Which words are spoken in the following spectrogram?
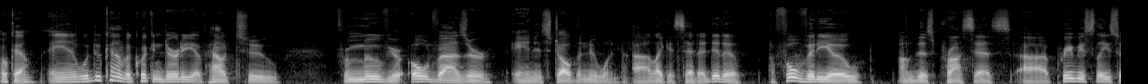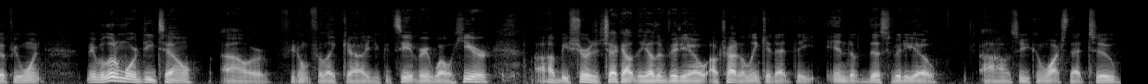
Okay, and we'll do kind of a quick and dirty of how to remove your old visor and install the new one. Uh, like I said, I did a, a full video on this process uh, previously, so if you want maybe a little more detail uh, or if you don't feel like uh, you could see it very well here, uh, be sure to check out the other video. I'll try to link it at the end of this video uh, so you can watch that too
